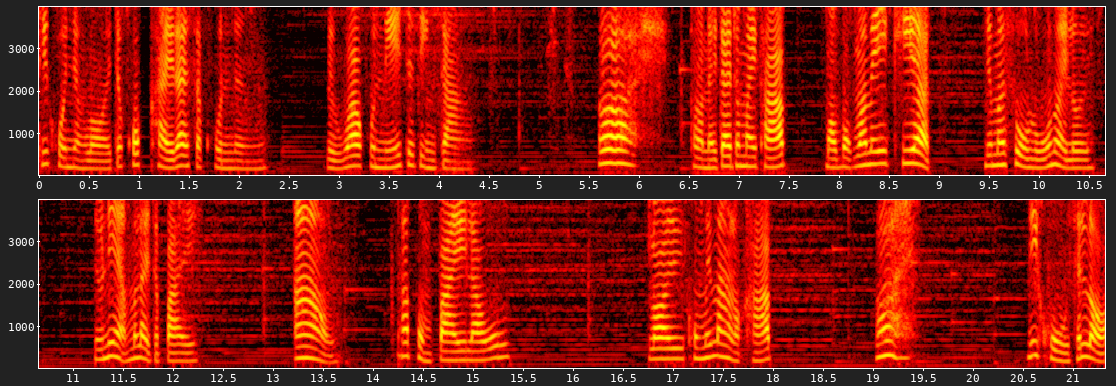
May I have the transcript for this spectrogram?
ที่คนอย่างลอยจะคบใครได้สักคนหนึ่ง หรือว่าคนนี้จะจริงจังเฮ้ยถอนหายใจทำไมครับ หมอบอกว่าไม่เครียดอย่ามาสู่รู้หน่อยเลย เดี๋ยวเนี่ยเมื่อไหร่จะไป อ้าว ถ้าผมไปแล้วลอยคงไม่มาหรอกครับเฮ้ยนี่ขู่ฉันเหรอ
